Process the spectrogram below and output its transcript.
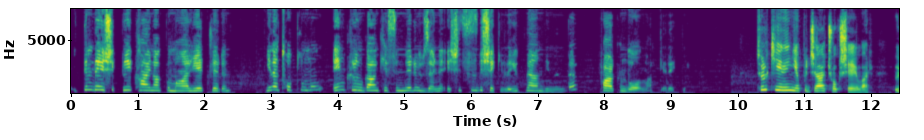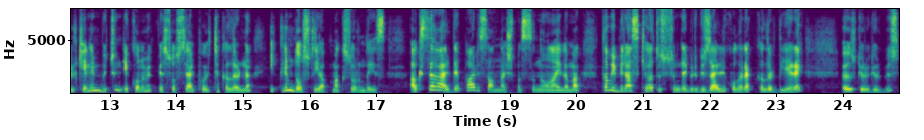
iklim değişikliği kaynaklı maliyetlerin yine toplumun en kırılgan kesimleri üzerine eşitsiz bir şekilde yüklendiğinin de farkında olmak gerekli. Türkiye'nin yapacağı çok şey var. Ülkenin bütün ekonomik ve sosyal politikalarını iklim dostu yapmak zorundayız. Aksi halde Paris Anlaşması'nı onaylamak tabi biraz kağıt üstünde bir güzellik olarak kalır diyerek Özgür Gürbüz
